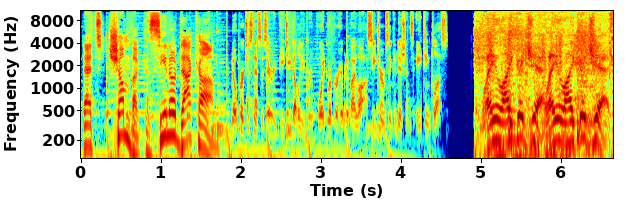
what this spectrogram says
That's ChumbaCasino.com. No purchase necessary. VGW. Void were prohibited by law. See terms and conditions. 18 plus. Play like a Jet. Play like a Jet.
